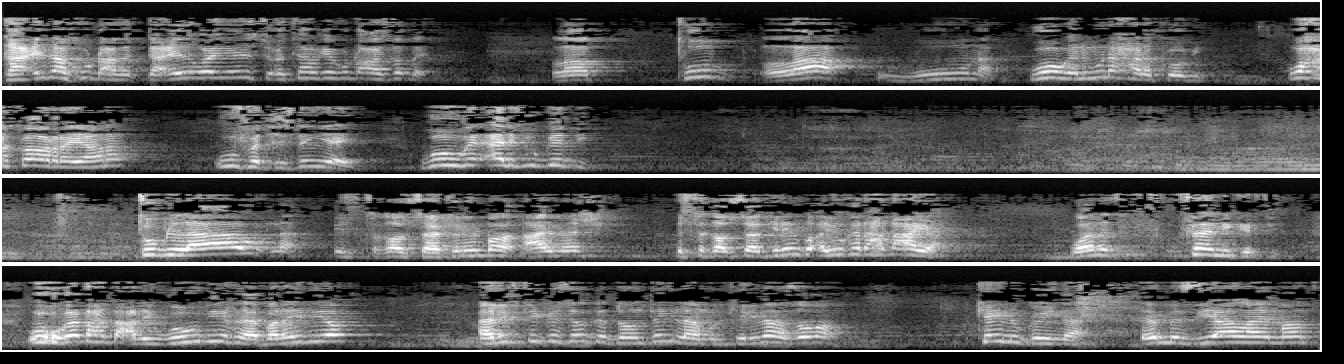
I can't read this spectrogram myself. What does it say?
qaacidaa ku dhacday. Qaacida waa inay socotay ku dhacayso de la tublawuna wowgan muna xarakoobin waxa ka horeeyaana uu fadxisan yahay. Wowgan alif u gedi. Tublawna iltiqaab saakiniin baa dhacay meesha istiqaal saakiniinku ayuu ka dhex dhacaya. Waana fahmi kartid. Wuxuu ka dhex dhacday wowdii reebanayd iyo aliftii ka soo gadoontay laamulkelimaha soo ma? Kaynu goynaa. Ee maziye aan lahayn maanta?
